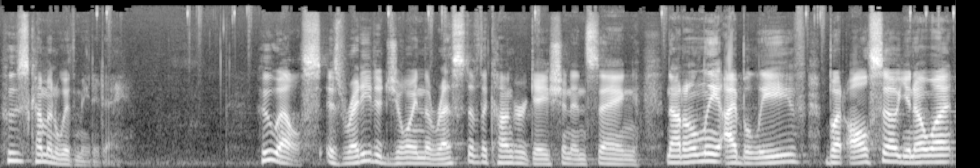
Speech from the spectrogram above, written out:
Who's coming with me today? Who else is ready to join the rest of the congregation in saying, not only I believe, but also, you know what?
